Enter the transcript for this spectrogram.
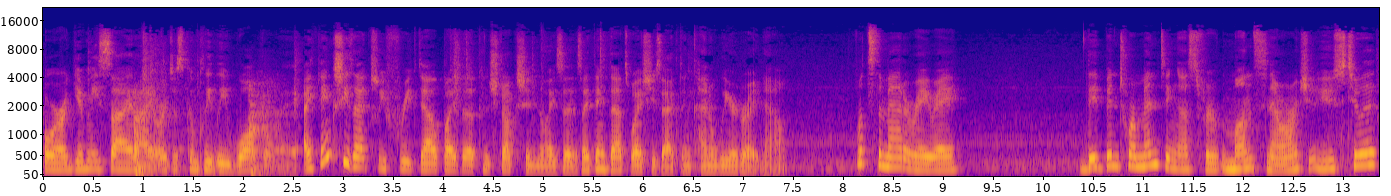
or give me side eye or just completely walk away. I think she's actually freaked out by the construction noises. I think that's why she's acting kind of weird right now. What's the matter, Ray Ray? They've been tormenting us for months now. Aren't you used to it?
